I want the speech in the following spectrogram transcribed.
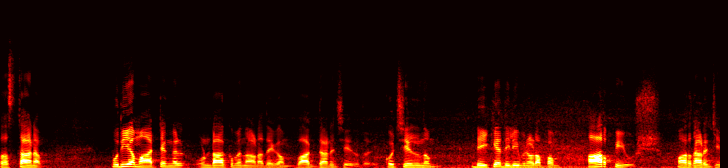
പ്രസ്ഥാനം പുതിയ മാറ്റങ്ങൾ ഉണ്ടാക്കുമെന്നാണ് അദ്ദേഹം വാഗ്ദാനം ചെയ്തത്. കൊച്ചിയിൽ നിന്നും ഡി കെ ദിലീപിനോടൊപ്പം ആർ പിയൂഷ് മറുനാടൻ ടി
